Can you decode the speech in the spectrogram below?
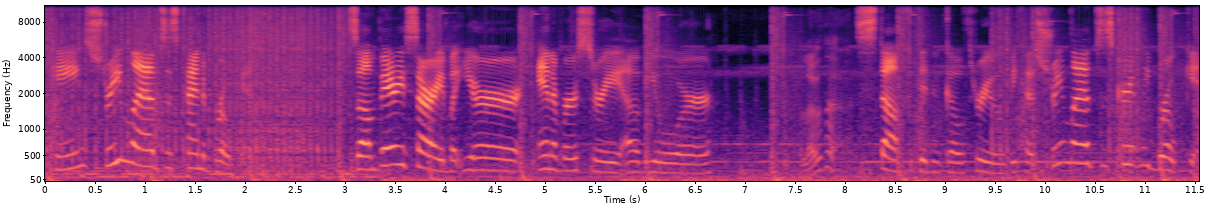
Working. Streamlabs is kind of broken. So I'm very sorry, but your anniversary of your Hello there. stuff didn't go through because Streamlabs is currently broken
